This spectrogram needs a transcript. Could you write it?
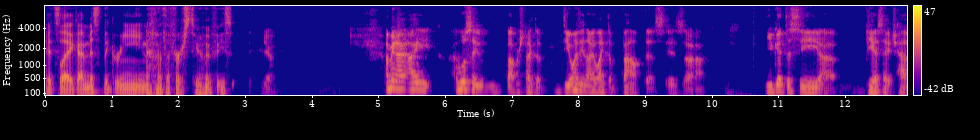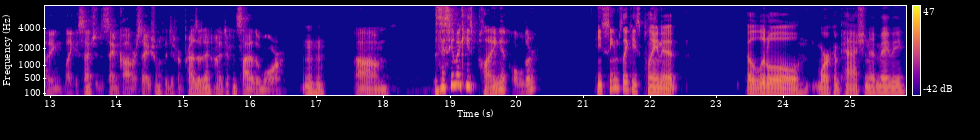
It's like I missed the green of the first two movies. Yeah. I mean, I, I I will say about perspective. The only thing that I liked about this is uh you get to see uh PSH having like essentially the same conversation with a different president on a different side of the war. Mm-hmm. Um, does he seem like he's playing it older? He seems like he's playing it a little more compassionate, maybe.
